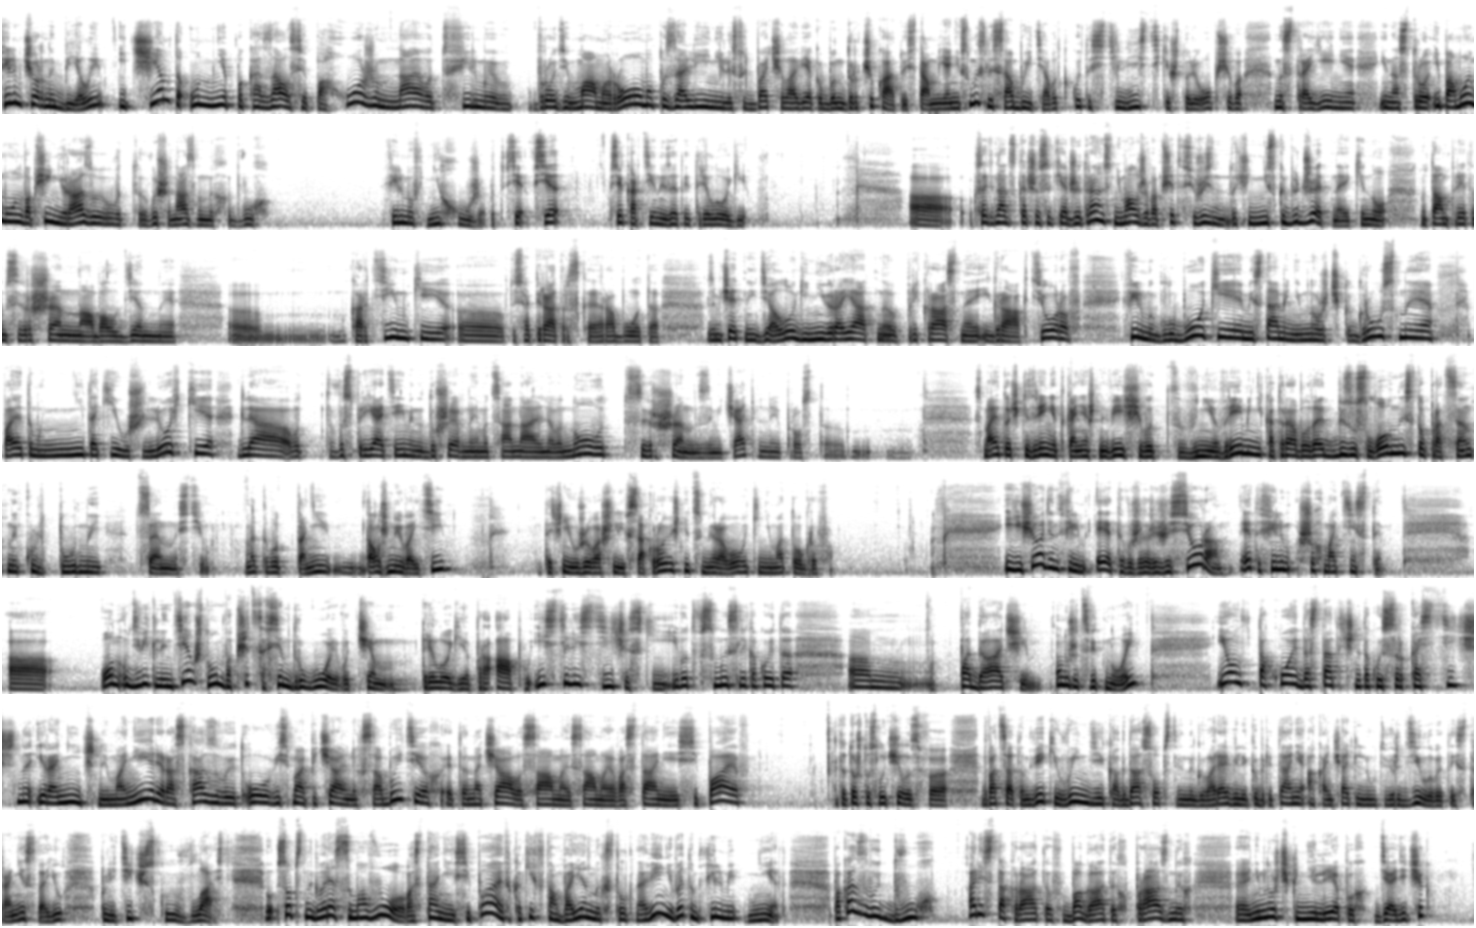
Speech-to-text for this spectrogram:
Фильм черно-белый, и чем-то он мне показался похожим на вот фильмы вроде «Мама Рома» Пазолини или «Судьба человека» Бондарчука. То есть там я не в смысле событий, а вот какой-то стилистики, что ли, общего настроения и настроя. И, по-моему, он вообще ни разу вот вышеназванных двух фильмов не хуже. Вот все, все, все картины из этой трилогии – кстати, надо сказать, что Сатьяджи Рай снимал же вообще-то всю жизнь очень низкобюджетное кино, но там при этом совершенно обалденные э, картинки, э, то есть операторская работа, замечательные диалоги, невероятно прекрасная игра актеров. Фильмы глубокие, местами немножечко грустные, поэтому не такие уж и легкие для вот восприятия именно душевно-эмоционального, но вот совершенно замечательные, просто с моей точки зрения, это, конечно, вещи вот вне времени, которые обладают безусловной стопроцентной культурной ценностью. Это вот они должны войти, точнее, уже вошли в сокровищницу мирового кинематографа. И еще один фильм этого же режиссера – это фильм «Шахматисты». А, он удивителен тем, что он вообще-то совсем другой, вот, чем трилогия про Апу, и стилистический, и вот в смысле какой-то подачи. Он уже цветной. И он в такой достаточно такой саркастично-ироничной манере рассказывает о весьма печальных событиях. Это начало самое-самое восстание сипаев – это то, что случилось в 20 веке в Индии, когда, собственно говоря, Великобритания окончательно утвердила в этой стране свою политическую власть. Собственно говоря, самого восстания сипаев, каких-то там военных столкновений в этом фильме нет. Показывают двух аристократов, богатых, праздных, э, немножечко нелепых дядечек,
